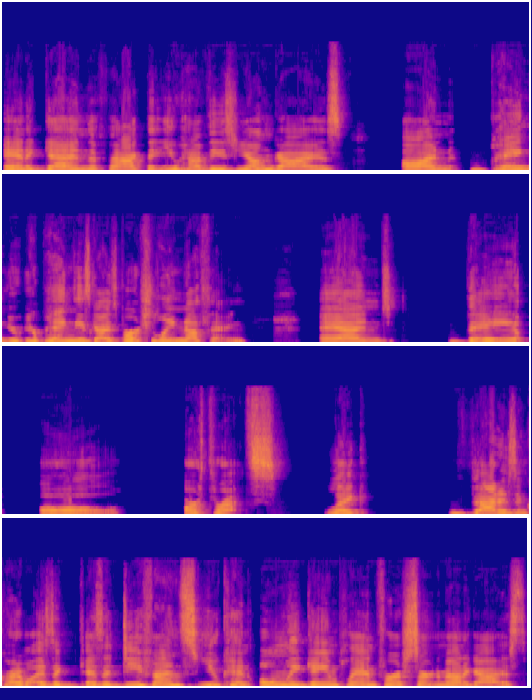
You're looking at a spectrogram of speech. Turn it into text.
And again, the fact that you have these young guys on paying, you're, paying these guys virtually nothing, and they all are threats. Like that is incredible. As a as a defense, you can only game plan for a certain amount of guys,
